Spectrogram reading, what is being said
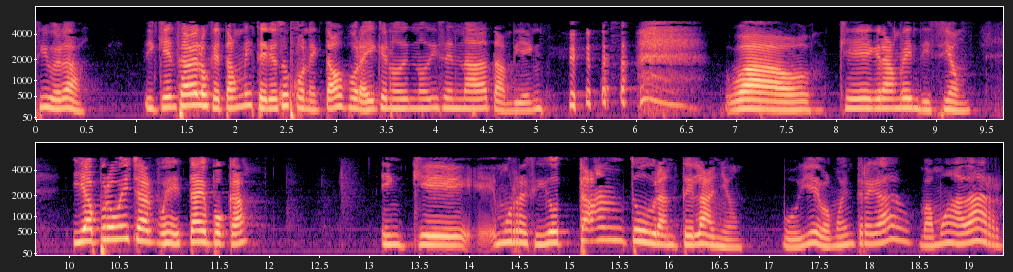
Sí, ¿verdad? Y quién sabe los que están misteriosos conectados por ahí que no, no dicen nada también. wow, qué gran bendición. Y aprovechar pues esta época en que hemos recibido tanto durante el año. Oye, vamos a entregar, vamos a dar.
